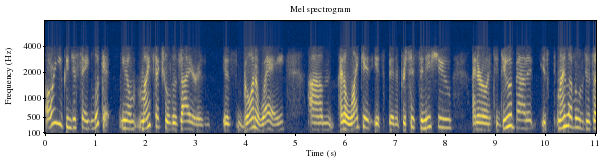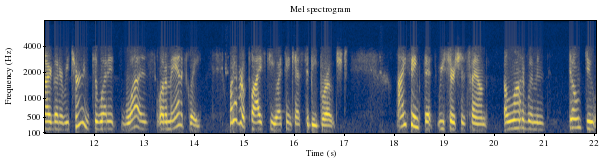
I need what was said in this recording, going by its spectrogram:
Or you can just say, look at, you know, my sexual desire is is gone away. Um, I don't like it. It's been a persistent issue. I don't know what to do about it. Is my level of desire going to return to what it was automatically? Whatever applies to you, I think, has to be broached. I think that research has found a lot of women don't do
